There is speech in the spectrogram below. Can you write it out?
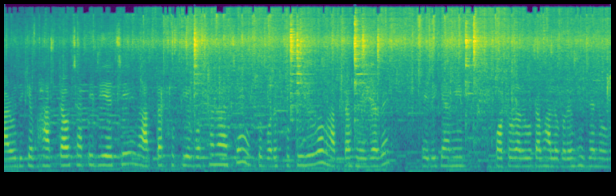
আর ওদিকে ভাতটাও চাপিয়ে দিয়েছি। ভাতটা ফুটিয়ে বসানো আছে, একটু পরে ফুটিয়ে দেবো, ভাতটা হয়ে যাবে। এদিকে আমি পটল আলুটা ভালো করে ভেজে নেব।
